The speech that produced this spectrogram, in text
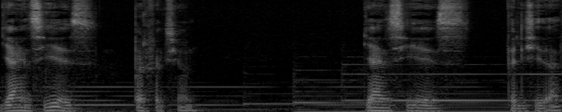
ya en sí es perfección, ya en sí es felicidad.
